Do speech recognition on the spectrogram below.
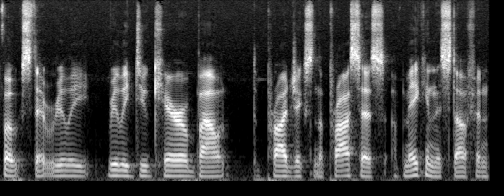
folks that really really do care about the projects and the process of making this stuff. And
